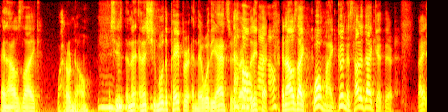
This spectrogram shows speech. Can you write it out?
And I was like, well, I don't know. And she and then, and then she moved the paper and there were the answers right Oh, underneath wow. that. And I was like, whoa, my goodness, how did that get there? Right?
